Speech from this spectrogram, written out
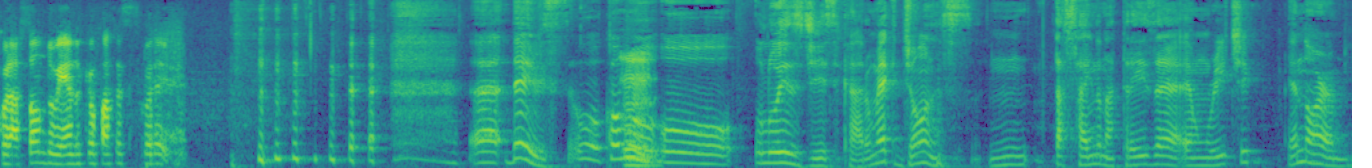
coração doendo que eu faço essa escolha aí. uh, Davis, o, como hum. o, o Luiz disse, cara, o Mac Jones hum, tá saindo na 3 é, é um reach enorme.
